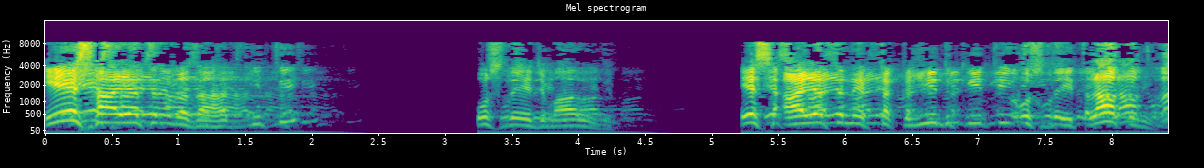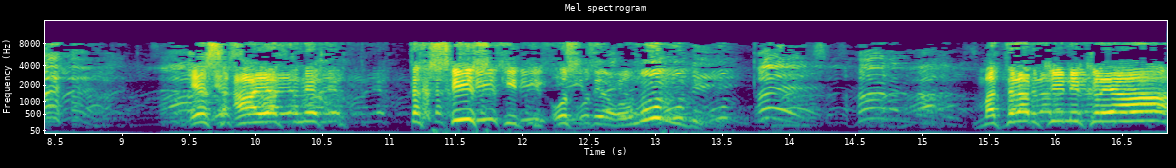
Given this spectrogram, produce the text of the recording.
اس آیت نے وضاحت کی تھی، اس نے اجمال دی۔ اس آیت نے تقید کی تھی، اس نے اطلاق دی۔ اس آیت نے تخصیص کی تھی، اس نے عموم دی۔ مطلب کی نکلیا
